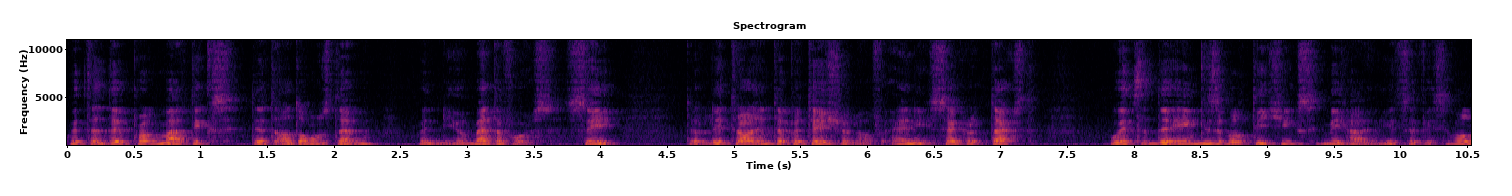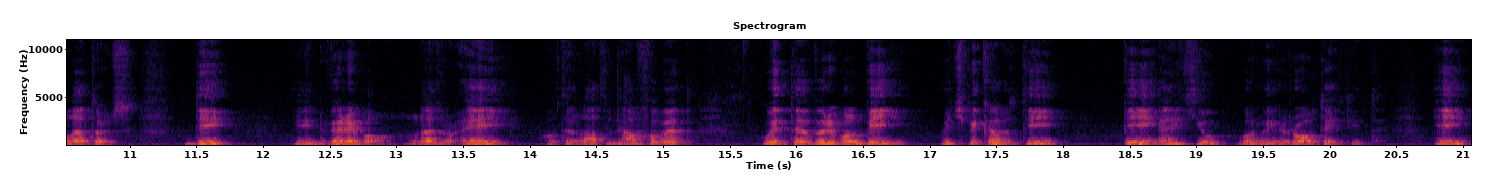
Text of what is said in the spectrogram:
with the pragmatics that adorns them with new metaphors. C. The literal interpretation of any sacred text with the invisible teachings behind its visible letters. D. The invariable letter A of the Latin alphabet with the variable B, which becomes D, P and Q when we rotate it. E.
